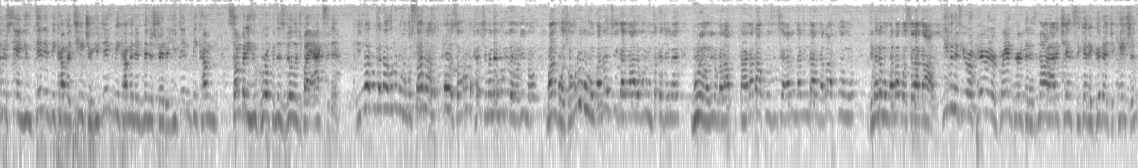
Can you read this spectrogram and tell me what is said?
understand you didn't become a teacher, you didn't become an administrator, you didn't become somebody who grew up in this village by accident. Kuti mulungu kuti mukhale chimene muli lero lino kuti mulungu anachika kale kuti chimene muli lero lino kale Even if you're a parent or grandparent that has not had a chance to get a good education,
